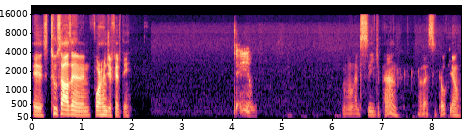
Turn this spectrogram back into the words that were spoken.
is two thousand four hundred fifty. Damn. Let's see Japan. Let's see Tokyo.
